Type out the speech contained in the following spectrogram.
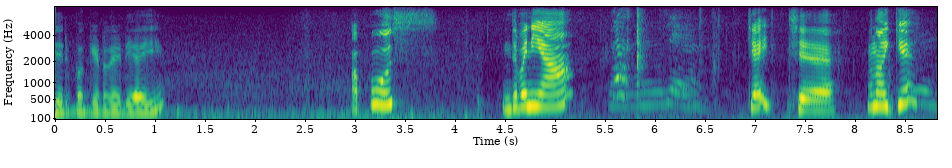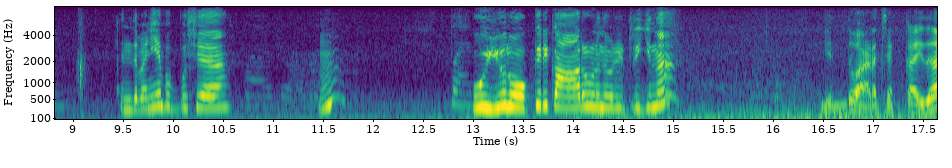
ചെരുപ്പൊക്കെ ഇട്ട് റെഡിയായി. അപ്പൂസ് എന്ത് പനിയാ നോക്കിയേ. എന്ത് പനിയാ പുപ്പുഷ് ഉയ്യോ നോക്കൊരു കാറ് വീണെന്ന് ഇവിടെ ഇട്ടിരിക്കുന്ന. എന്തുവാടാ ചെക്ക ഇത്?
